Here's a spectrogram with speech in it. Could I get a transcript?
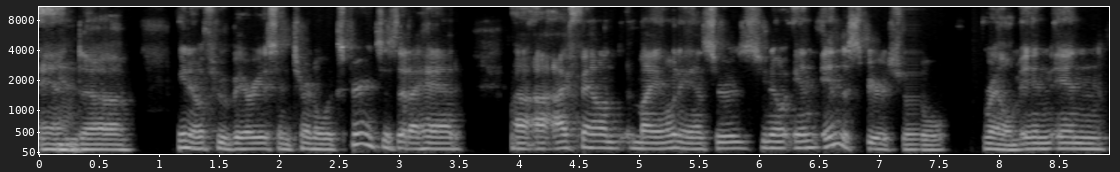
And, uh, you know, through various internal experiences that I had, uh, I I found my own answers, you know, in, in the spiritual realm, in, in,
